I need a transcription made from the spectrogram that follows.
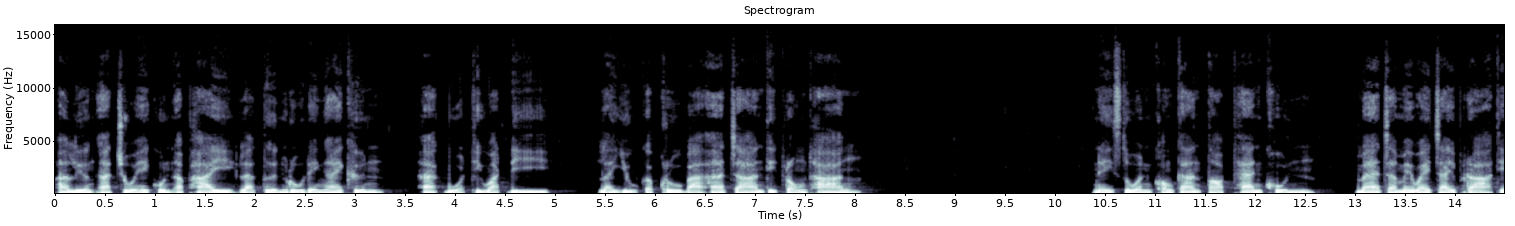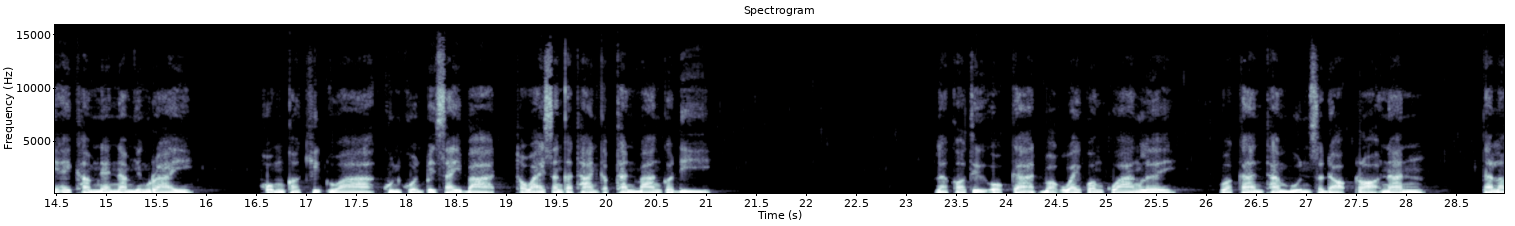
ผ้าเหลืองอาจช่วยให้คุณอภัยและตื่นรู้ได้ง่ายขึ้น หากบวชที่วัดดี และอยู่กับครูบาอาจารย์ที่ตรงทาง ในส่วนของการตอบแทนคุณ แม้จะไม่ไว้ใจพระที่ให้คำแนะนำอย่างไร ผมก็คิดว่าคุณควรไปใส่บาตรถวายสังฆทานกับท่านบ้างก็ดีและขอถือโอกาสบอกไว้กว้างๆเลย ว่าการทำบุญสะเดาะเคราะห์นั้น แต่ละ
